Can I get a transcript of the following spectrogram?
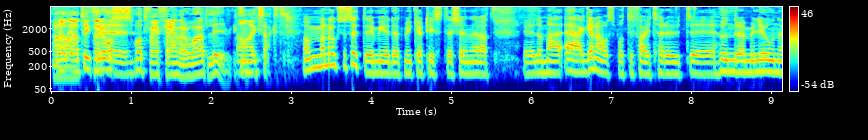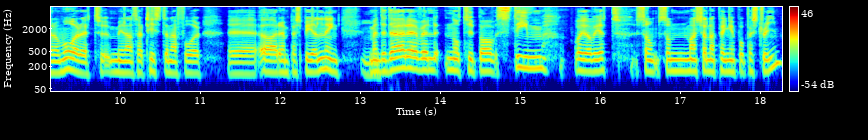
ja, jag, jag tycker för det- oss, Spotify förändrar vårt liv. Liksom. Ja, exakt. Ja, man har också sett det i media att mycket artister känner att eh, de här ägarna av Spotify tar ut eh, 100 miljoner om året medan artisterna får eh, ören per spelning. Men det där är väl något typ av STIM, vad jag vet, som, som man tjänar pengar på per stream.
